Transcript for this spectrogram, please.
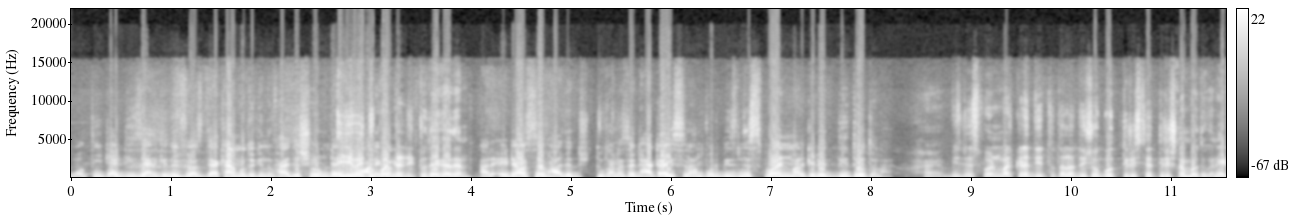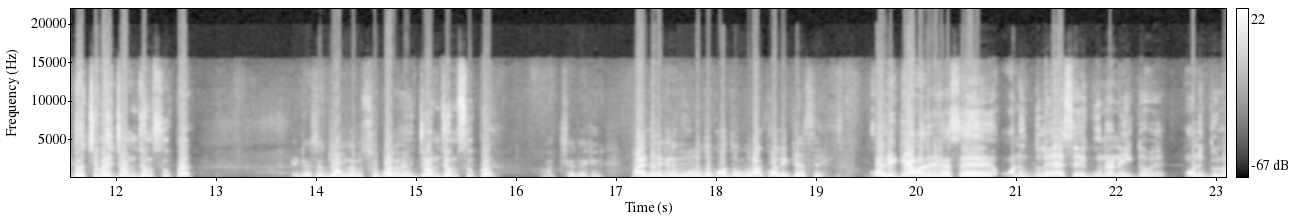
প্রতিটা ডিজাইন কিন্তু ভিউয়ার্স দেখার মতো কিন্তু ভাইদের শোরুমটা এই ভাই দুপাট্টা একটু দেখা দেন। আর এটা হচ্ছে ভাইদের দোকান আছে ঢাকা ইসলামপুর বিজনেস পয়েন্ট মার্কেটের দ্বিতীয় তলা। হ্যাঁ বিজনেস পয়েন্ট মার্কেটের দ্বিতীয় তলা দুইশো বত্রিশ তেত্রিশ নম্বর দোকান। এটা হচ্ছে ভাই জমজম সুপার এটা হচ্ছে জমজম সুপার হ্যাঁ জমজম সুপার আচ্ছা দেখেন। ভাইদের এখানে মূলত কতগুলা কোয়ালিটি আছে? কোয়ালিটি আমাদের কাছে অনেকগুলো আছে গুণা নেই তবে অনেকগুলো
